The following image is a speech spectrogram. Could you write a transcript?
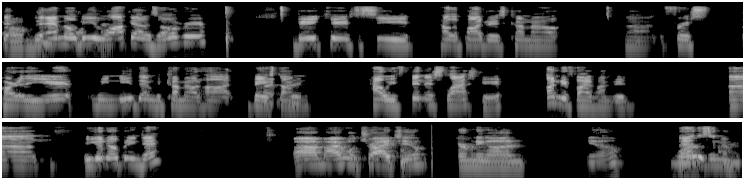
the, the MLB lockout is over. Very curious to see how the Padres come out. Uh, the first part of the year. We need them to come out hot based on how we finished last year, under 500. Um, are you going to opening day? Um, I will try to, determining on, you know, that is an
